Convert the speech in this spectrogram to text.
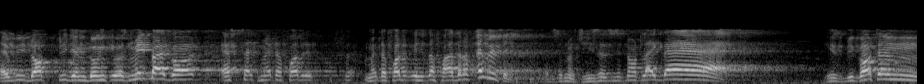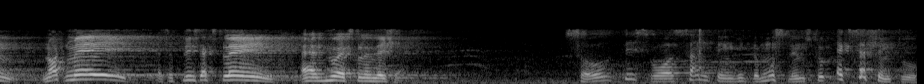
Every dog, pig and donkey was made by God. As such, metaphorically, metaphorically, he's the father of everything. But said, no, Jesus is not like that. He's begotten, not made. I said, please explain. And no explanation. So this was something which the Muslims took exception to.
